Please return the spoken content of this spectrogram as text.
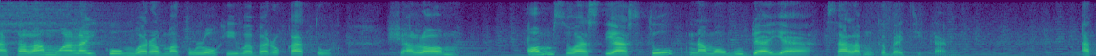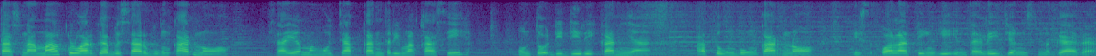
Assalamualaikum warahmatullahi wabarakatuh. Shalom. Om Swastiastu, Namo Buddhaya, salam kebajikan. Atas nama keluarga besar Bung Karno, saya mengucapkan terima kasih untuk didirikannya patung Bung Karno di Sekolah Tinggi Intelligence Negara.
